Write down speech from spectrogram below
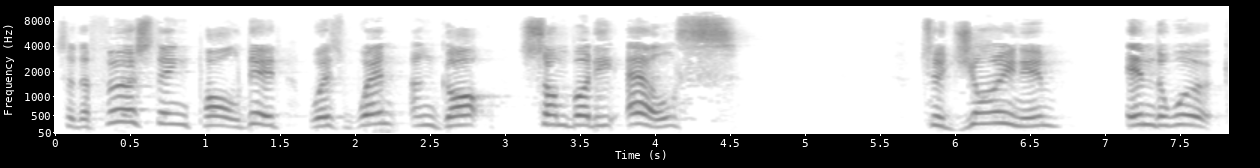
So the first thing Paul did was went and got somebody else to join him in the work.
